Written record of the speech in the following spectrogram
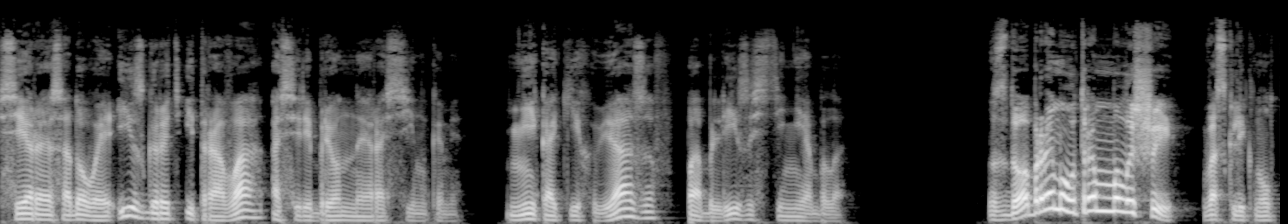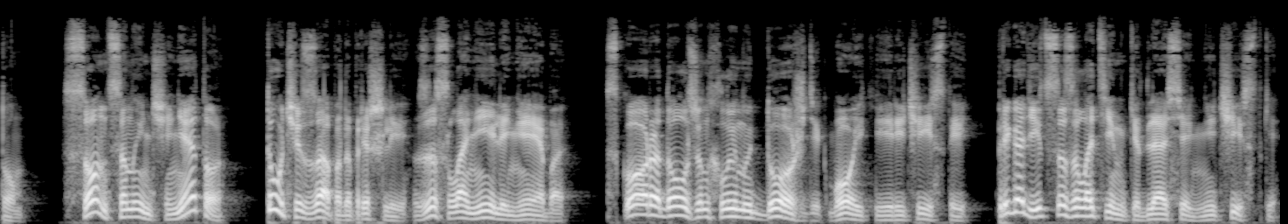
серая садовая изгородь и трава, осеребренная росинками. Никаких вязов поблизости не было. «С добрым утром, малыши!» — воскликнул Том. «Солнца нынче нету? Тучи с запада пришли, заслонили небо. Скоро должен хлынуть дождик, бойкий и речистый. Пригодится золотинки для осенней чистки.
